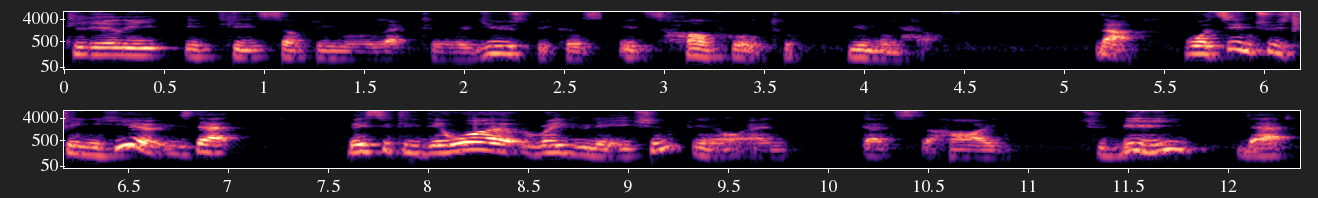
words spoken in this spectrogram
clearly it is something we would like to reduce because it's harmful to human health. Now, what's interesting here is that basically there were regulation, you know, and that's how it should be, that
